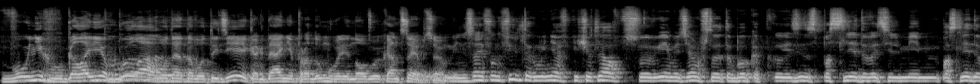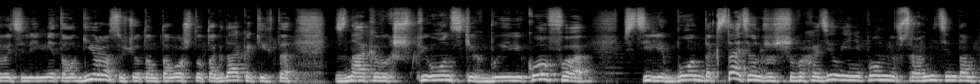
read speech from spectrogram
в- у них в голове Ну, была да. вот эта вот идея, когда они продумывали новую концепцию. Siphon фильтр меня впечатлял в свое время тем, что это был как один из последователей, последователей Metal Gear, с учетом того, что тогда каких-то знаковых шпионских боевиков а, в стиле Бонда. Кстати, он же выходил, я не помню, в сравнительном, там,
